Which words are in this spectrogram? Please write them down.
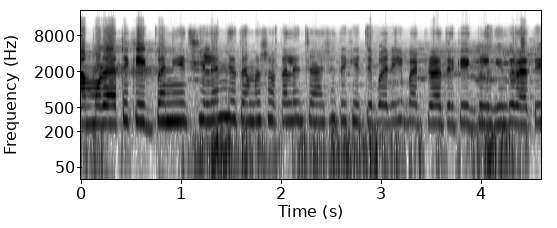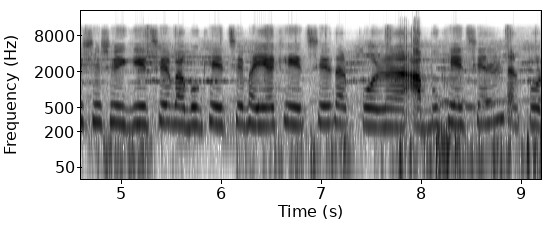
আম্মু রাতে কেক বানিয়েছিলেন, যাতে আমরা সকালে চায়ের সাথে খেতে পারি বাট রাতের কেকগুলো কিন্তু রাতে শেষ হয়ে গিয়েছে। বাবু খেয়েছে, ভাইয়া খেয়েছে, তারপর আব্বু খেয়েছেন, তারপর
